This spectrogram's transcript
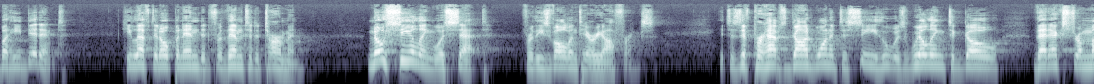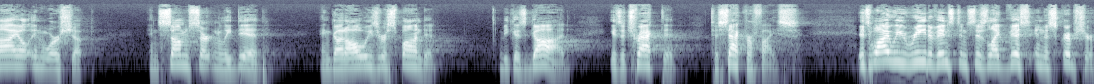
but He didn't. he left it open ended for them to determine. No ceiling was set for these voluntary offerings. It's as if perhaps God wanted to see who was willing to go that extra mile in worship. And some certainly did. And God always responded because God is attracted to sacrifice. It's why we read of instances like this in the scripture.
